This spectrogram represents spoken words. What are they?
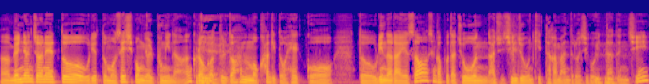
어, 몇년 전에 또 우리 또뭐 세시봉 열풍이나 그런 예. 것들도 한몫하기도 했고 또 우리나라에서 생각보다 좋은 아주 질 좋은 기타가 만들어지고 있다든지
